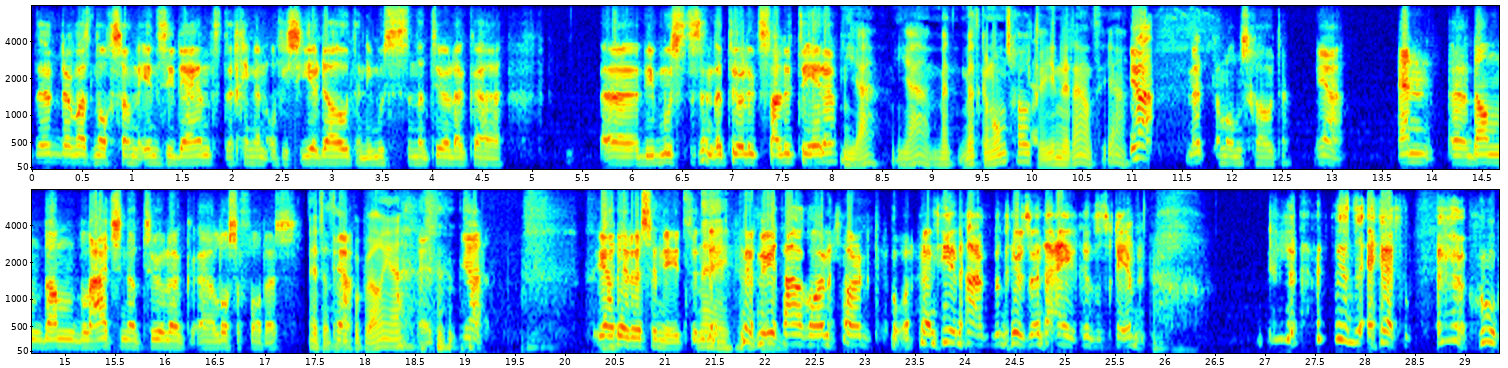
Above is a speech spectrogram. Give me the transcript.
de, er was nog zo'n incident. Er ging een officier dood en die moesten ze natuurlijk, die moesten ze natuurlijk saluteren. Ja, ja, met, met kanonschoten, inderdaad. Ja. Ja, met kanonschoten. Ja. En dan, dan laat je natuurlijk losse vlodders. Dat Ja. hoop ik wel, ja. Ja. Ja, de Russen niet. Nee. Die gaan gewoon hardcore. En die raakten dus hun eigen schip. Het is echt. Hoe,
